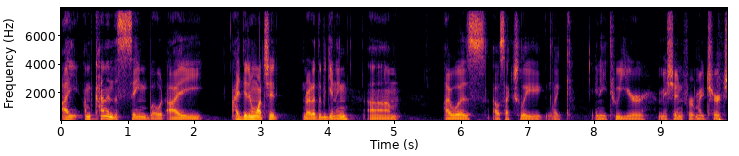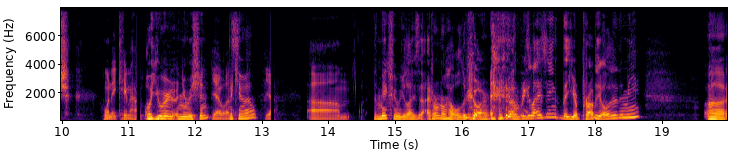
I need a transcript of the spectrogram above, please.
I I'm kind of in the same boat. I I didn't watch it right at the beginning. Um, I was I was actually like in a two year mission for my church when it came out. Oh, you were on your mission? Yeah, I When it came out? Yeah. Um, It makes me realize that I don't know how old you are. I'm realizing that you're probably older than me. Uh,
